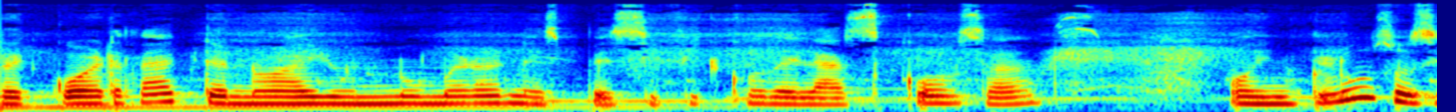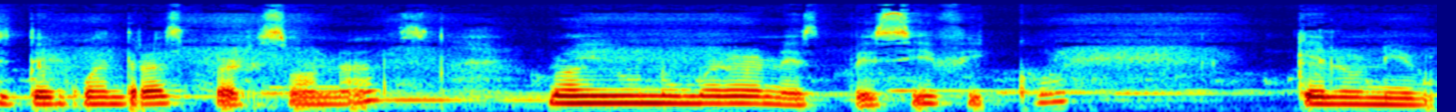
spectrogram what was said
Recuerda que no hay un número en específico de las cosas o incluso si te encuentras personas, no hay un número en específico que el,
